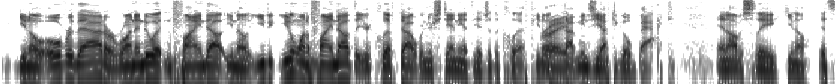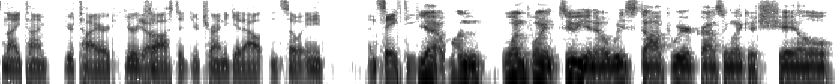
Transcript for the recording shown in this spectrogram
you know, over that or run into it and find out. You know, you you don't want to find out that you're cliffed out when you're standing at the edge of the cliff. You know, Right. that means you have to go back. And obviously, you know, it's nighttime. You're tired. You're Yep. exhausted. You're trying to get out, and so any and safety. Yeah, one one point two. You know, we stopped. We were crossing like a shale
